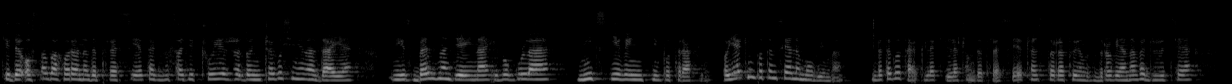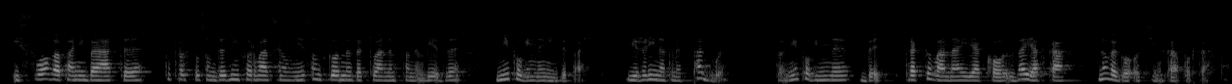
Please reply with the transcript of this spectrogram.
kiedy osoba chora na depresję tak w zasadzie czuje, że do niczego się nie nadaje, jest beznadziejna i w ogóle nic nie wie, nic nie potrafi? O jakim potencjale mówimy? Dlatego tak, leki leczą depresję, często ratują zdrowie, a nawet życie. I słowa pani Beaty po prostu są dezinformacją, nie są zgodne z aktualnym stanem wiedzy, nie powinny nigdy paść. Jeżeli natomiast padły, to nie powinny być traktowane jako zajawka nowego odcinka podcastu.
